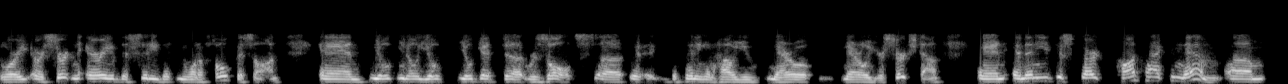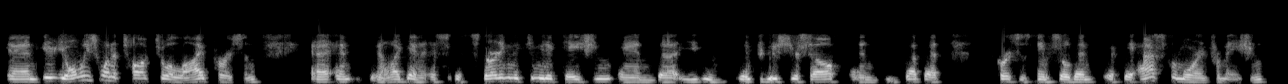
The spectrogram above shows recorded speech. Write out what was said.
or or certain area of the city that you want to focus on, and you'll you know you'll you'll get uh, results uh, depending on how you narrow narrow your search down, and and then you just start contacting them. Um, and you, you always want to talk to a live person uh, and you know, again, it's, it's starting the communication, and uh, you, you, introduce yourself, and you've got that person's name. So then, if they ask for more information,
